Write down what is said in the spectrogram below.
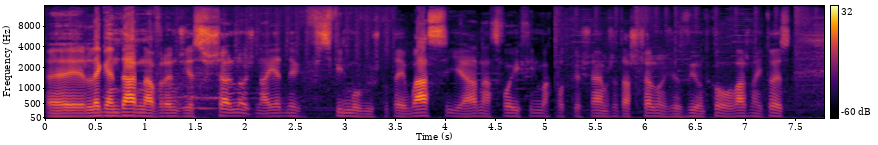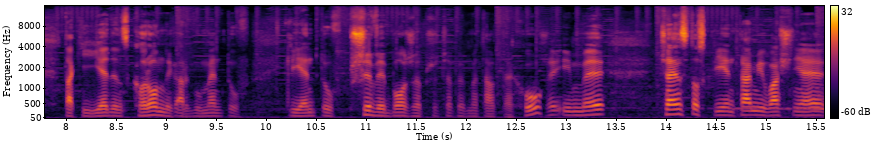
E, Legendarna wręcz jest szczelność na jednych z filmów już tutaj Was. Ja na swoich filmach podkreślałem, że ta szczelność jest wyjątkowo ważna i to jest taki jeden z koronnych argumentów klientów przy wyborze przyczepy Metaltechu. I my często z klientami właśnie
